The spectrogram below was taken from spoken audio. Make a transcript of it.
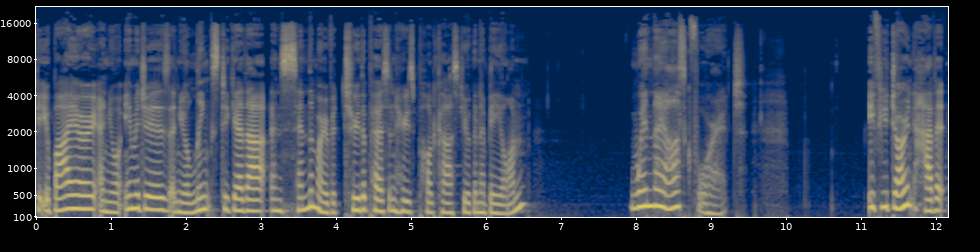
Get your bio and your images and your links together and send them over to the person whose podcast you're going to be on when they ask for it. If you don't have it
